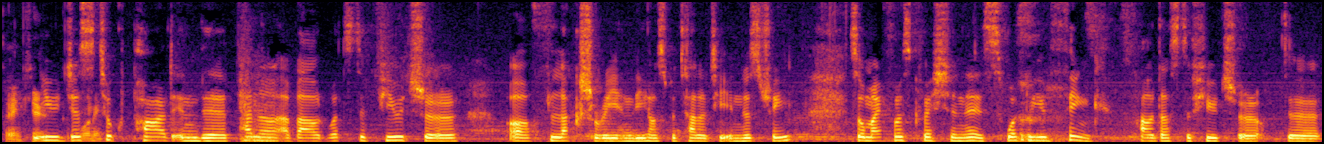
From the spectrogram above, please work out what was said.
Thank you. You just took part in the panel about what's the future of luxury in the hospitality industry. So my first question is, what do you think? How does the future of the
